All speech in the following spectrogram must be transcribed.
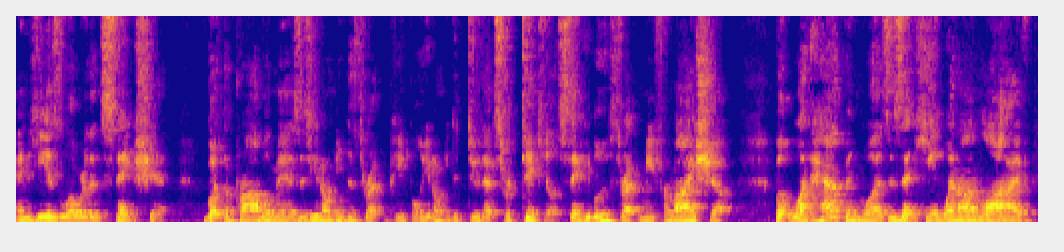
and he is lower than snake shit. But the problem is, is you don't need to threaten people. You don't need to do that. It's ridiculous. Same people who threaten me for my show. But what happened was is that he went on live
